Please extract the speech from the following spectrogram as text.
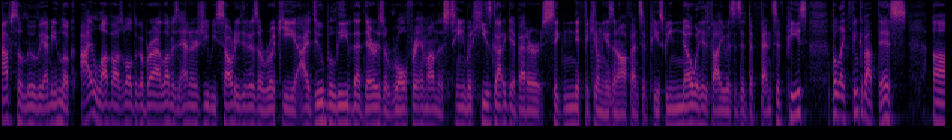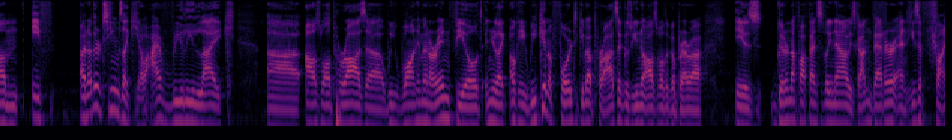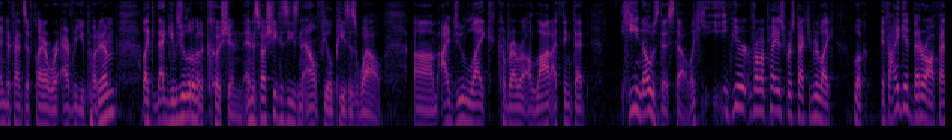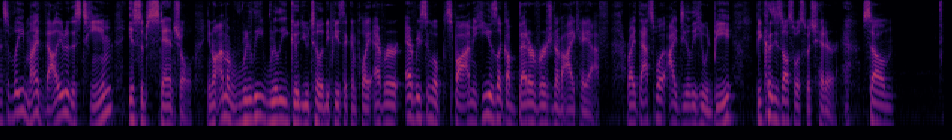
Absolutely. I mean, look, I love Oswaldo Cabrera. I love his energy. We saw what he did as a rookie. I do believe that there is a role for him on this team, but he's got to get better significantly as an offensive piece. We know what his value is as a defensive piece, but like, think about this. Um, if another team's like, yo, I really like uh, Oswald Peraza. We want him in our infield. And you're like, okay, we can afford to give up Peraza because we know Oswald Cabrera is good enough offensively now. He's gotten better and he's a fine defensive player wherever you put him. Like that gives you a little bit of cushion. And especially because he's an outfield piece as well. Um, I do like Cabrera a lot. I think that he knows this though. Like if you're from a player's perspective, you're like, look, if I get better offensively, my value to this team is substantial. You know, I'm a really, really good utility piece that can play ever every single spot. I mean, he is like a better version of IKF, right? That's what ideally he would be because he's also a switch hitter. So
